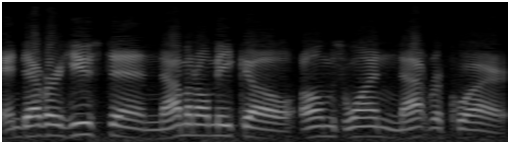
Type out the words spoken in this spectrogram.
Endeavour, Houston, nominal MECO, OMS 1 not required.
